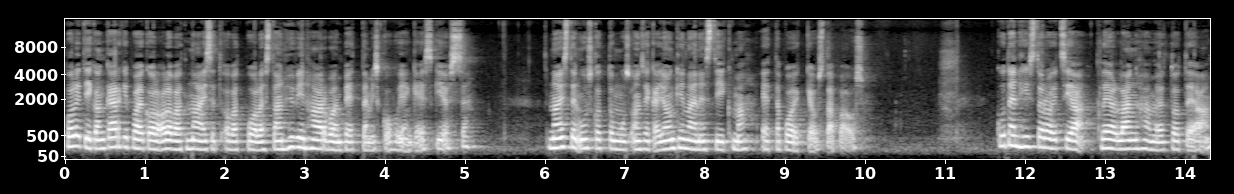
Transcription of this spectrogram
Politiikan kärkipaikoilla olevat naiset ovat puolestaan hyvin harvoin pettämiskohujen keskiössä. Naisten uskottomuus on sekä jonkinlainen stigma että poikkeustapaus. Kuten historioitsija Claire Langhammer toteaa,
